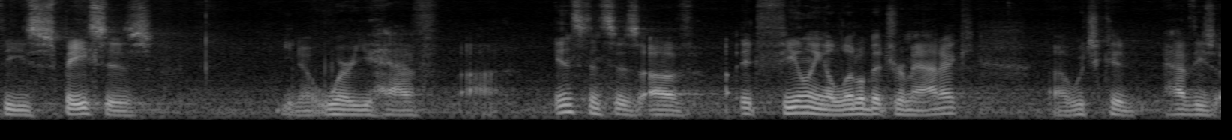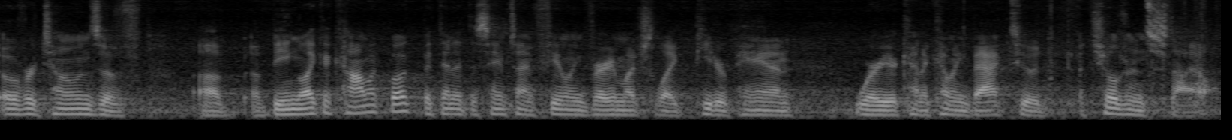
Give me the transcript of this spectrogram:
these spaces, you know, where you have uh, instances of it feeling a little bit dramatic, uh, which could have these overtones of, of, being like a comic book, but then at the same time feeling very much like Peter Pan, where you're kind of coming back to a, a children's style.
